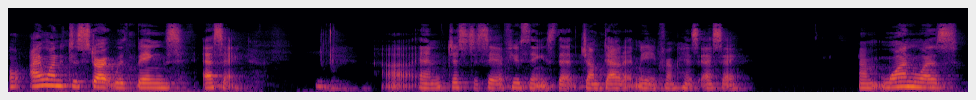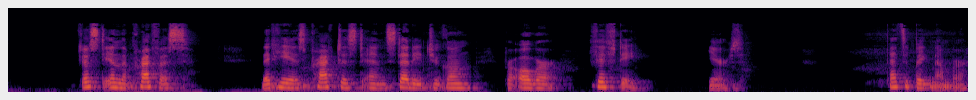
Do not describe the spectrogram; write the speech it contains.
Well, I wanted to start with Bing's essay. Uh, and just to say a few things that jumped out at me from his essay. Um, one was just in the preface that he has practiced and studied Qigong for over 50 years. That's a big number.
